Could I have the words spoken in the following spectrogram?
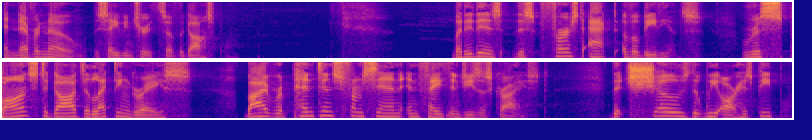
and never know the saving truths of the gospel. But it is this first act of obedience, response to God's electing grace by repentance from sin and faith in Jesus Christ, that shows that we are his people.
